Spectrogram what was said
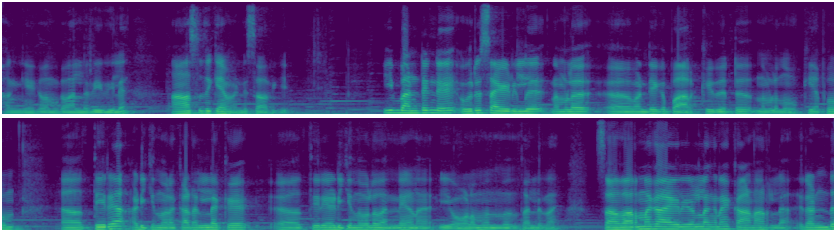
ഭംഗിയൊക്കെ നമുക്ക് നല്ല രീതിയിൽ ആസ്വദിക്കാൻ വേണ്ടി സാധിക്കും. ഈ ബണ്ടിന്റെ ഒരു സൈഡിൽ നമ്മൾ വണ്ടിയൊക്കെ പാർക്ക് ചെയ്തിട്ട് നമ്മൾ നോക്കി. അപ്പം തിര അടിക്കുന്ന പോലെ കടലിലൊക്കെ തിര അടിക്കുന്ന പോലെ തന്നെയാണ് ഈ ഓളം വന്ന് തല്ലുന്നത്. സാധാരണ കായലുകളിൽ അങ്ങനെ കാണാറില്ല. രണ്ട്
